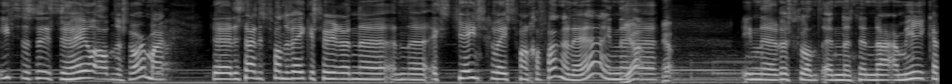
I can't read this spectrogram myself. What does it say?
iets. Dat is heel anders hoor. Maar eh, er zijn dus van de week is er weer een, eh, een eh, exchange geweest van gevangenen. Hè? In, ja, ja. in Rusland en naar Amerika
